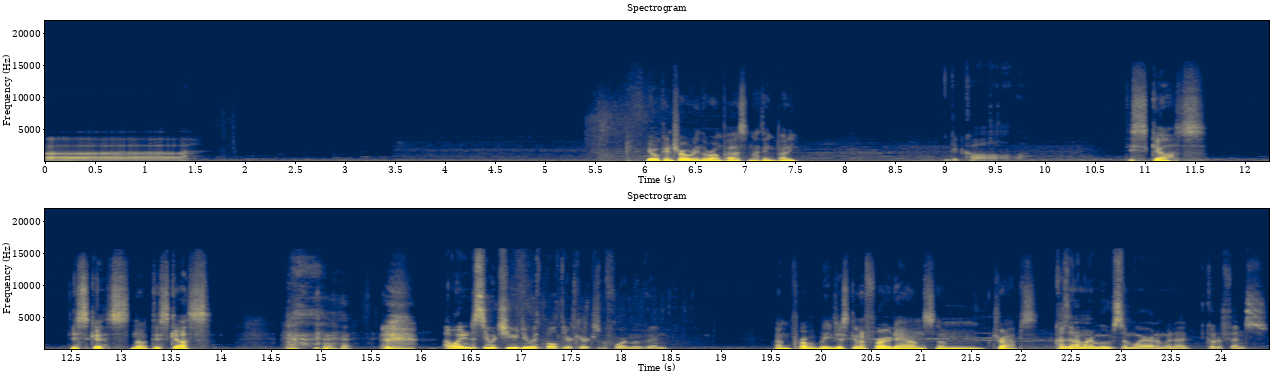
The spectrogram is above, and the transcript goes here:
uh You're controlling the wrong person, I think, buddy. good call. Discuss. Discuss, not discuss. I'm waiting to see what you do with both your characters before I move in. I'm probably just going to throw down some traps. Because then I'm going to move somewhere and I'm going to go to fence.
